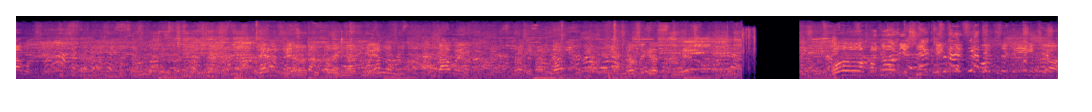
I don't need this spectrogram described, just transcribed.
udało się. Teraz reszta. Bo ja to dałem. Proszę bardzo. Proszę, gratuluję. O, panowie, szybciej, to jest po przekrycia.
